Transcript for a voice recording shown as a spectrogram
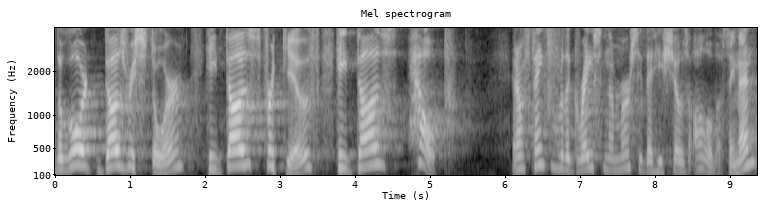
the Lord does restore, He does forgive, He does help. And I'm thankful for the grace and the mercy that He shows all of us. Amen?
